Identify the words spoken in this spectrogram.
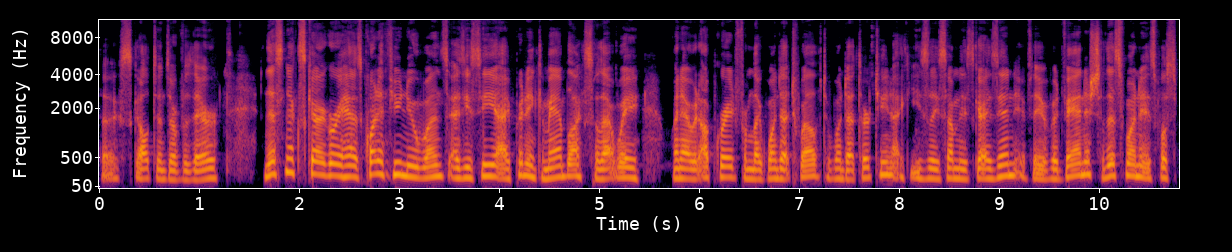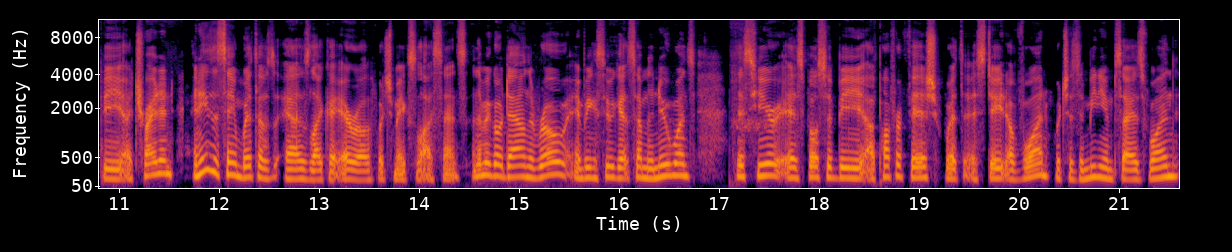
the skeletons over there. And this next category has quite a few new ones. As you see, I put in command blocks so that way when I would upgrade from like 1.12 to 1.13, I can easily summon these guys in if they have advantage. So this one is supposed to be a trident, and he's the same width as, as like an arrow, which makes a lot of sense. And then we go down the row, and we can see we get some of the new ones. This here is supposed to be a puffer fish with a state of 1, which is a medium-sized one,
